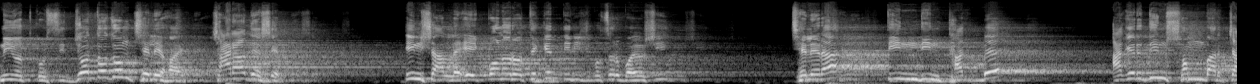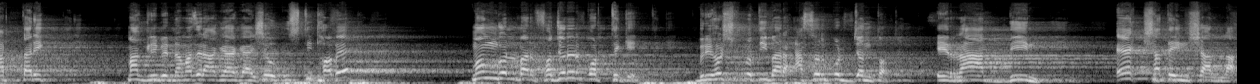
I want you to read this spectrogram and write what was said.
নিয়ত করছি যতজন ছেলে হয় সারা দেশের। ইনশাআল্লাহ এই পনেরো থেকে তিরিশ বছর বয়সী ছেলেরা তিন দিন থাকবে। আগের দিন সোমবার চার তারিখ মাগরিবের নামাজের আগে আগে এসে উপস্থিত হবে। মঙ্গলবার ফজরের পর থেকে বৃহস্পতিবার আসর পর্যন্ত এ রাত দিন একসাথে ইনশাআল্লাহ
